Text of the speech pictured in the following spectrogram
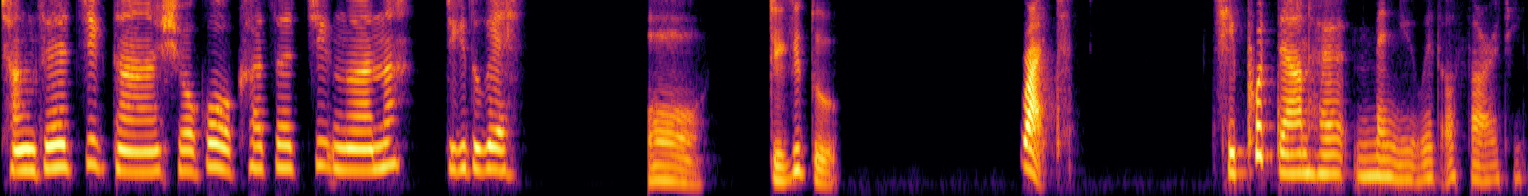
장제 찍다 쇼고 카자 찍나나 디기두게 오 디기도 Right. She put down her menu with authority.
